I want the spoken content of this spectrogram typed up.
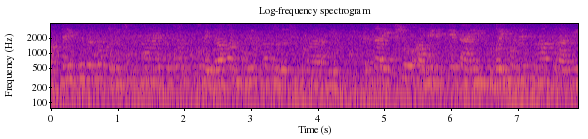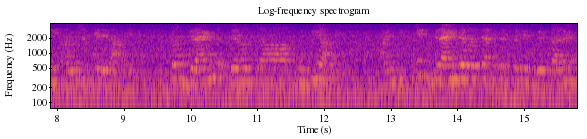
आपल्या इथे जसा प्रदर्शित होणार आहे तसाच तो हैदराबादमध्ये सुद्धा प्रदर्शित होणार आहे. त्याचा एक शो अमेरिकेत आणि दुबईमध्ये सुद्धा सरांनी आयोजित केलेला आहे. इतका ग्रँड लेवलचा हा आहे. आणि तितकेच ग्रँड लेवलचे आम्ही कष्ट घेतलेत कारण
